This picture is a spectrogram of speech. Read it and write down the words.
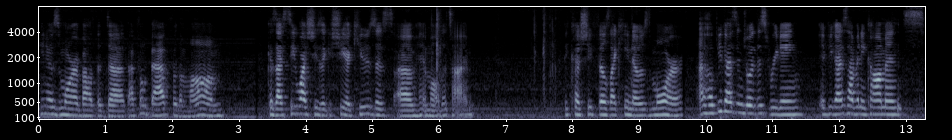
He knows more about the death. I feel bad for the mom because I see why she's like she accuses um, him all the time because she feels like he knows more. I hope you guys enjoyed this reading. If you guys have any comments,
